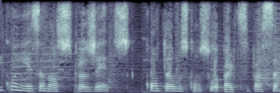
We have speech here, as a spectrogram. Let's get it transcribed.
e conheça nossos projetos. Contamos com sua participação.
